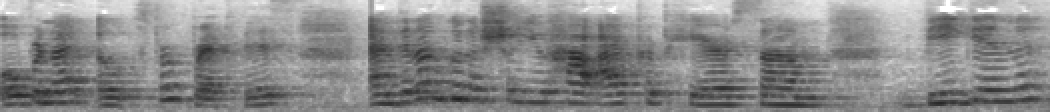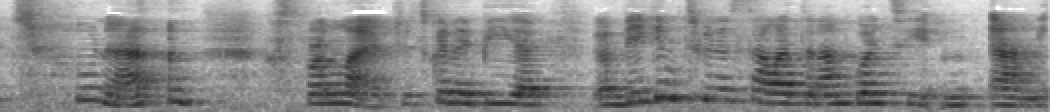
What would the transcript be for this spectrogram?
overnight oats for breakfast. And then i'm going to show you how i prepare some vegan tuna for lunch. It's going to be a, a, vegan tuna salad that i'm going to um,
